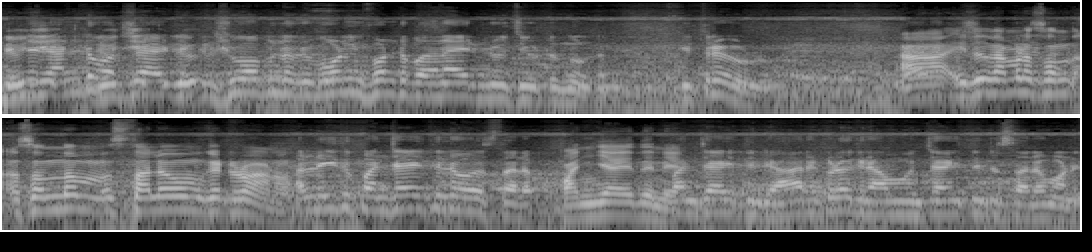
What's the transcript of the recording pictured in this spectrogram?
രുചി- രണ്ട് വർഷമായിട്ട് കൃഷി വകുപ്പിന്റെ റിവോൾവിംഗ് ഫണ്ട് പതിനായിരം രൂപ വെച്ച് കിട്ടുന്നുണ്ട്. ഇത്രയേ ഉള്ളൂ. ഇത് നമ്മുടെ സ്വന്തം സ്ഥലവും കെട്ടിടമാണോ? അല്ല ഇത് പഞ്ചായത്തിന്റെ സ്ഥലം. പഞ്ചായത്തിന്റെ? പഞ്ചായത്തിന്റെ ആരക്കുഴ ഗ്രാമപഞ്ചായത്തിന്റെ സ്ഥലമാണ്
